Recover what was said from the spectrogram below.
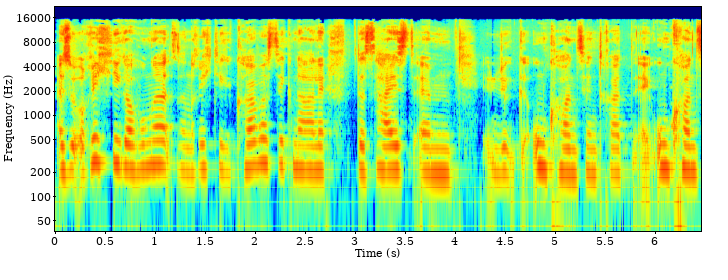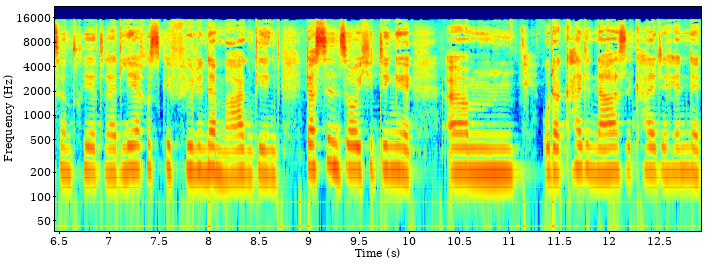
Also richtiger Hunger sind richtige Körpersignale, das heißt ähm, Unkonzentrat, äh, Unkonzentriertheit, leeres Gefühl in der Magengegend, das sind solche Dinge ähm, oder kalte Nase, kalte Hände.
